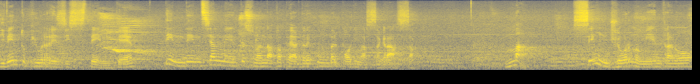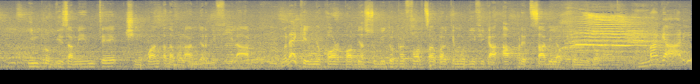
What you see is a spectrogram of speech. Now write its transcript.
Divento più resistente, tendenzialmente sono andato a perdere un bel po' di massa grassa. Ma se un giorno mi entrano improvvisamente 50 double under di fila, non è che il mio corpo abbia subito per forza qualche modifica apprezzabile nudo. Magari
